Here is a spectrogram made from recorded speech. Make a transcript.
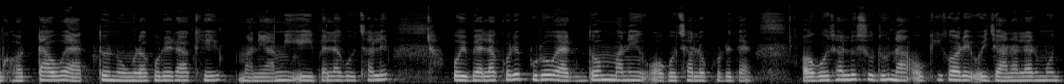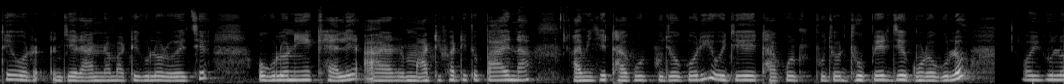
ঘরটাও এত নোংরা করে রাখে। মানে আমি এই বেলা গোছালে ওই বেলা করে পুরো একদম মানে অগোছালো করে দেয়। অগোছালো শুধু না, ও কী করে? ওই জানালার মধ্যে ওর যে রান্নাবাটিগুলো রয়েছে, ওগুলো নিয়ে খেলে আর মাটি ফাটি তো পায় না। আমি যে ঠাকুর পুজো করি, ওই যে ঠাকুর পুজোর ধূপের যে গুঁড়োগুলো, ওইগুলো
